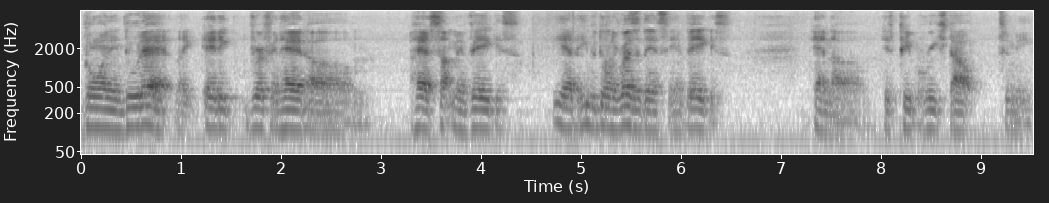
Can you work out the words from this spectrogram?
going and do that. Like Eddie Griffin had um, had something in Vegas. He had he was doing a residency in Vegas, and uh, his people reached out to me,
